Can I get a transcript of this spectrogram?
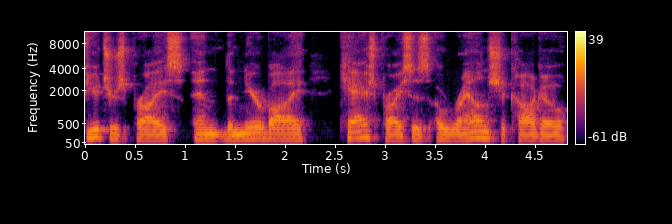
futures price and the nearby cash prices around Chicago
